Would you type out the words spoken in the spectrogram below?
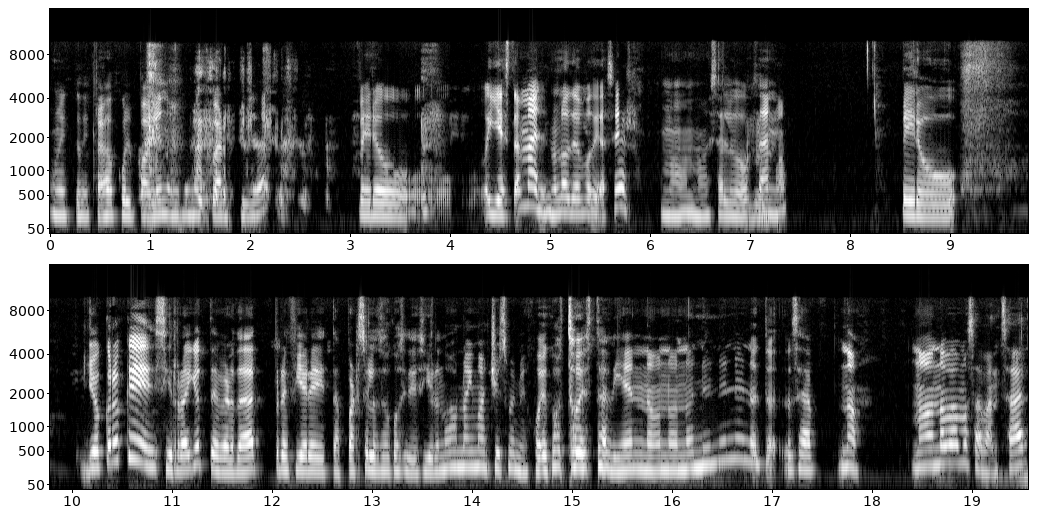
me declaro culpable en alguna partida, pero y está mal, no lo debo de hacer, no, no es algo sano. Pero yo creo que si Riot de verdad prefiere taparse los ojos y decir, no, no hay machismo en mi juego, todo está bien, no, no, no, no, no, no, no o sea, no, no, no vamos a avanzar.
